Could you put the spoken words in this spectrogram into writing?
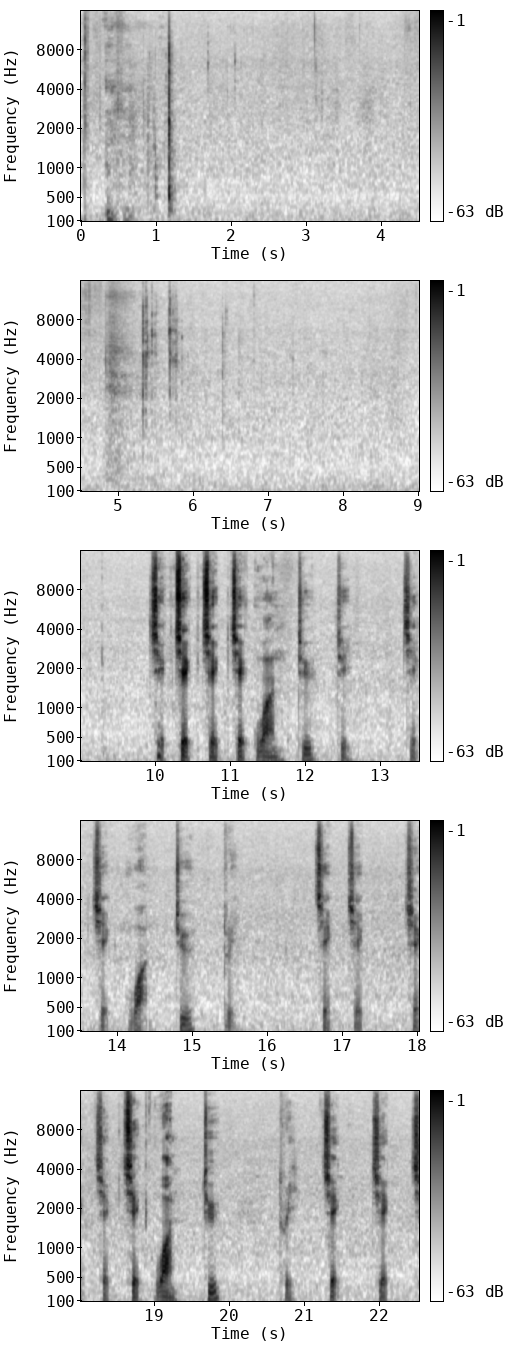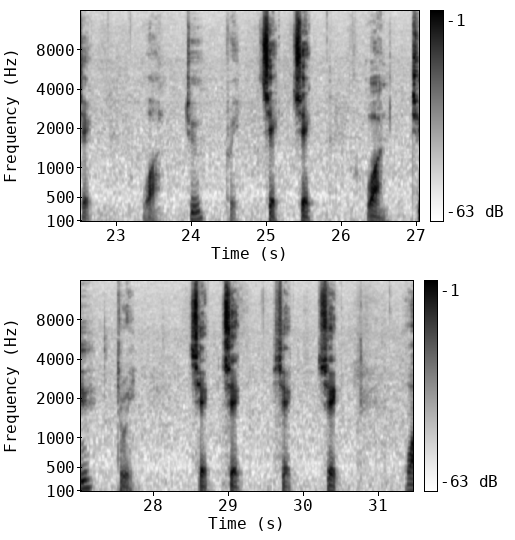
เช็คเช็คเช็คเช็ค one two three เช็คเช็ค one two three เช็คเช็คเช็คเช็คเช็ค one two three เช็คเช็คเช็ค one two three เช็คเช็ค one two three check check check check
